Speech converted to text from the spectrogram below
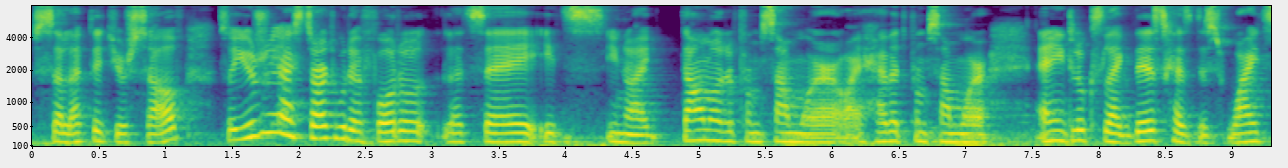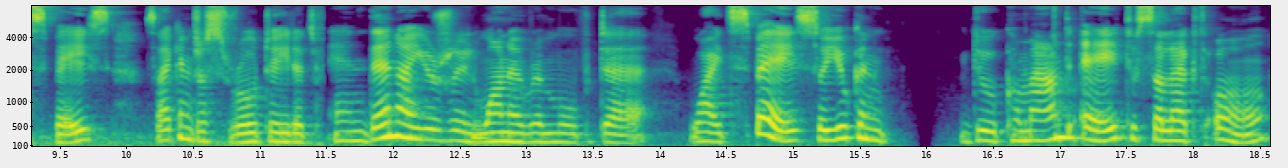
select it yourself. So usually i start with a photo let's say it's you know i download it from somewhere or i have it from somewhere and it looks like this has this white space. So i can just rotate it. And then i usually want to remove the white space so you can do command a to select all.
